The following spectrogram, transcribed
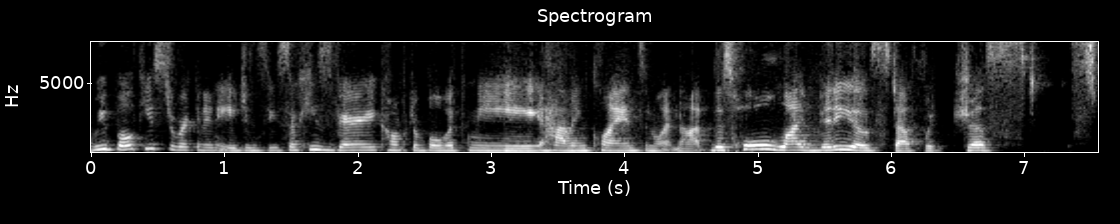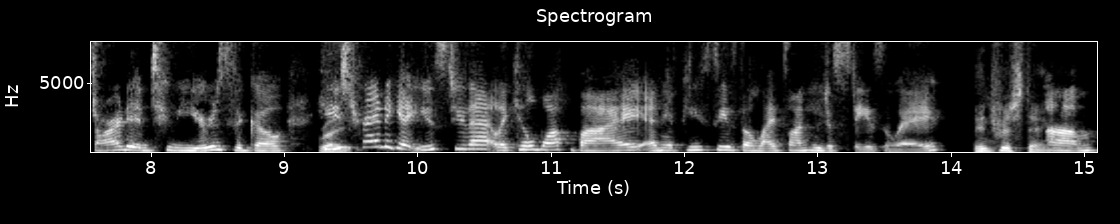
We both used to work in an agency, so he's very comfortable with me having clients and whatnot. This whole live video stuff was just started two years ago. He's trying to get used to that. Like he'll walk by, and if he sees the lights on, he just stays away. Interesting. Um,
